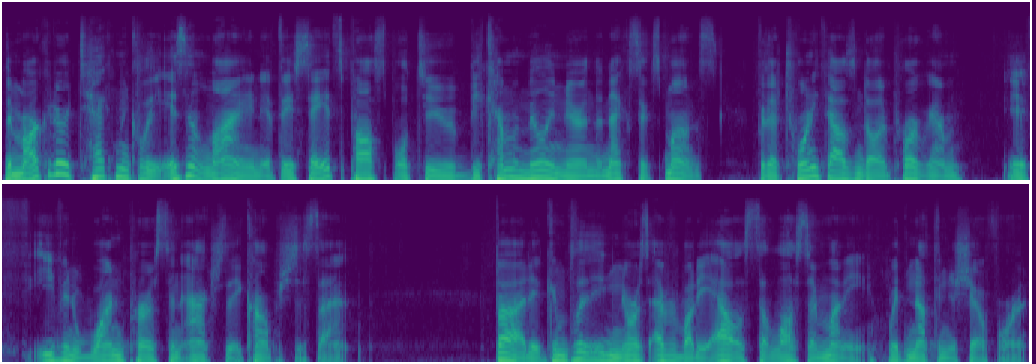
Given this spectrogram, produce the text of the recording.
The marketer technically isn't lying if they say it's possible to become a millionaire in the next six months with a $20,000 program if even one person actually accomplishes that. But it completely ignores everybody else that lost their money with nothing to show for it.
